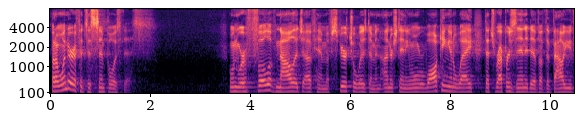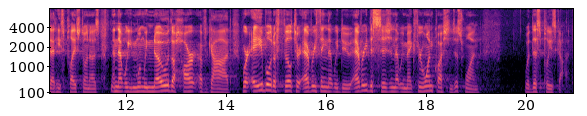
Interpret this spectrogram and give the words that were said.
But I wonder if it's as simple as this when we're full of knowledge of Him, of spiritual wisdom and understanding, when we're walking in a way that's representative of the value that He's placed on us, and that we, when we know the heart of God, we're able to filter everything that we do, every decision that we make through one question, just one Would this please God?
